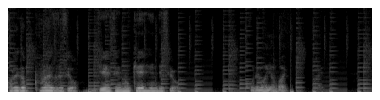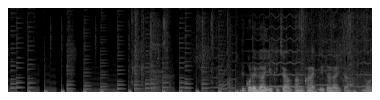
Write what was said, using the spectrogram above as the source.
これがプライズですよ。ゲーセンの景品ですよ。これはやばい、でこれがゆきちゃんさんからいただいたもの。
